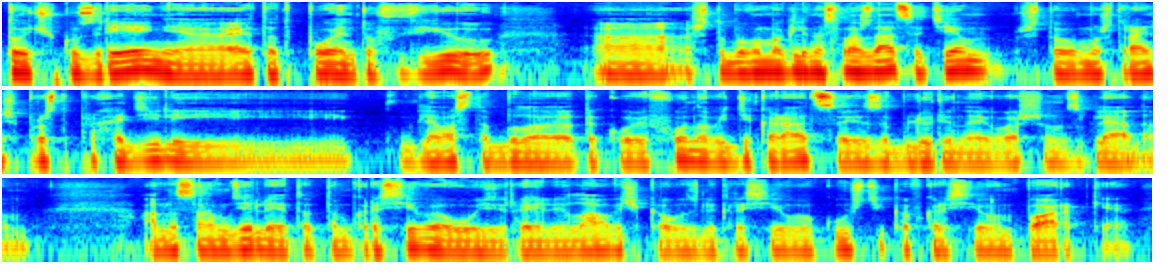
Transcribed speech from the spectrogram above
точку зрения, этот point of view, а, чтобы вы могли наслаждаться тем, что вы, может, раньше просто проходили, и для вас это было такой фоновой декорацией, заблюренной вашим взглядом. А на самом деле это там красивое озеро или лавочка возле красивого кустика в красивом парке –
